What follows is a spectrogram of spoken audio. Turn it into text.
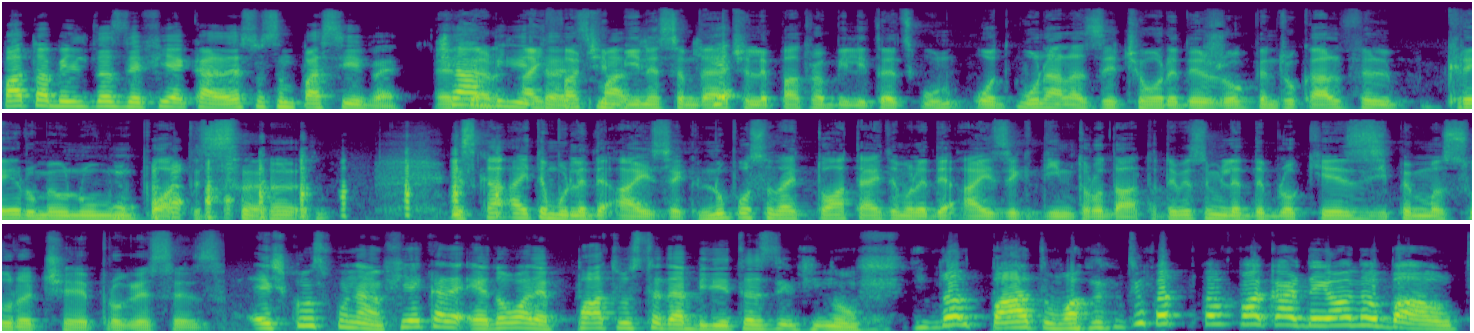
4 abilități de fiecare, restul sunt pasive. Ce Edgar, abilități? ai face Mar- bine să-mi dai Fie- acele patru abilități, un, o, una la 10 ore de joc, pentru că altfel creierul meu nu, nu poate să... E ca itemurile de Isaac. Nu poți să dai toate itemele de Isaac dintr-o dată. Trebuie să mi le deblochezi pe măsură ce progresez. Deci cum spuneam, fiecare erou are 400 de abilități din... Nu, doar 4, mă. What the fuck are they on about?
